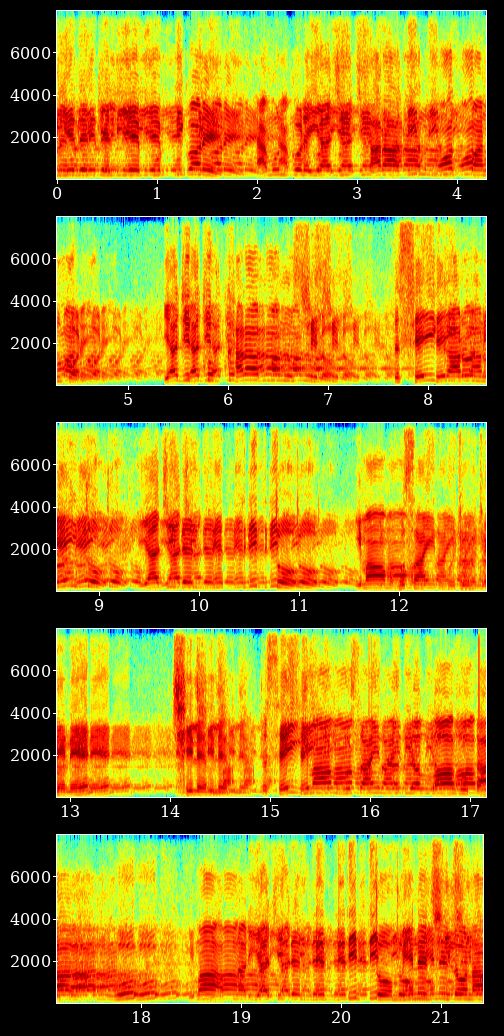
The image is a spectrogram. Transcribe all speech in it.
মেয়েদেরকে নিয়ে ফুর্তি করে, এমন করে ইয়াজিদ সারা দিন মদ পান করে। ইয়াজিদ খুব খারাপ মানুষ ছিল। তো সেই কারণেই তো ইয়াজিদের নেতৃত্ব ইমাম হুসাইন হুজুর মেনে ছিলেন তো সেই ইমাম হুসাইন রাদিয়াল্লাহু তাআলা ইমাম আপনার ইয়াজিদের নেতৃত্ব মেনে ছিল না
